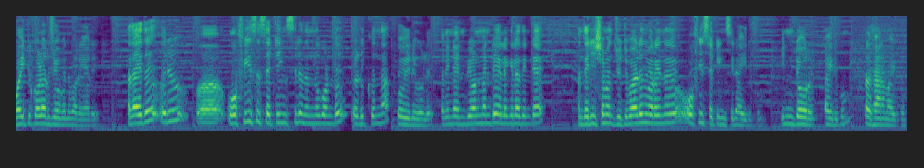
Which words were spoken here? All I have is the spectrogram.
വൈറ്റ് കോളർ ജോബ് എന്ന് പറയാറ്. അതായത് ഒരു ഓഫീസ് സെറ്റിങ്സിൽ നിന്നുകൊണ്ട് എടുക്കുന്ന തൊഴിലുകൾ. അതിന്റെ എൻവയോൺമെന്റ് അല്ലെങ്കിൽ അതിന്റെ അന്തരീക്ഷം ചുറ്റുപാട് എന്ന് പറയുന്നത് ഓഫീസ് സെറ്റിങ്സിലായിരിക്കും ഇൻഡോർ ആയിരിക്കും പ്രധാനമായിട്ടും.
